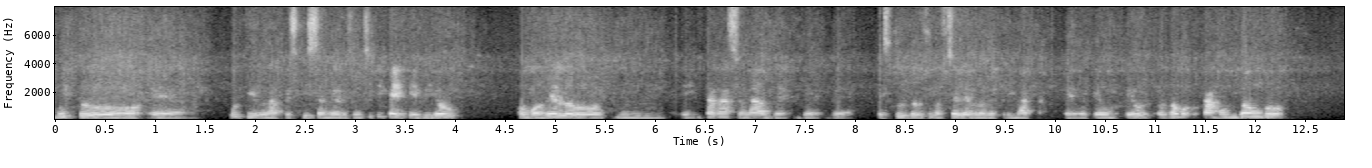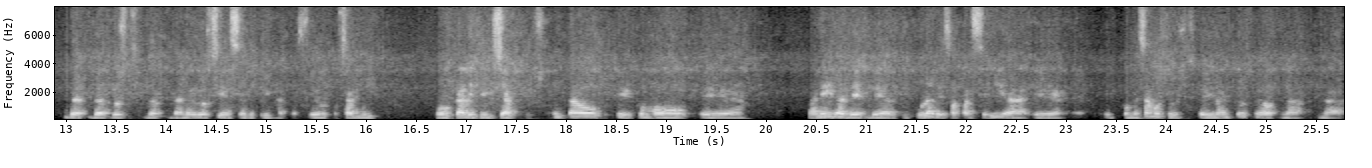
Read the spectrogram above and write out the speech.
muito eh, útil na pesquisa neurocientífica e que virou o modelo mm, internacional de, de, de, estudos no cérebro de primata. É, é, um, é camundongo da, da, da, neurociência de primatas, o sagui, o Calipix jactus. Então, é, como é, maneira de, de, articular essa parceria, é, começamos uns experimentos na, na,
